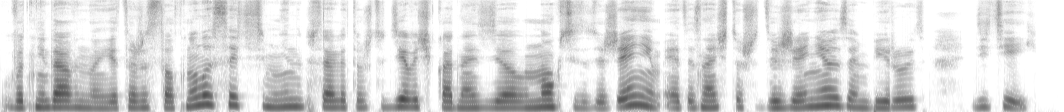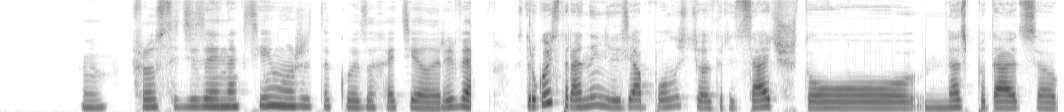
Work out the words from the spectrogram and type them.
вот недавно я тоже столкнулась с этим, мне написали то, что девочка одна сделала ногти с движением, и это значит, что движение зомбирует детей. Просто дизайн ногтей, может, такой захотела. Ребят, С другой стороны, нельзя полностью отрицать, что нас пытаются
